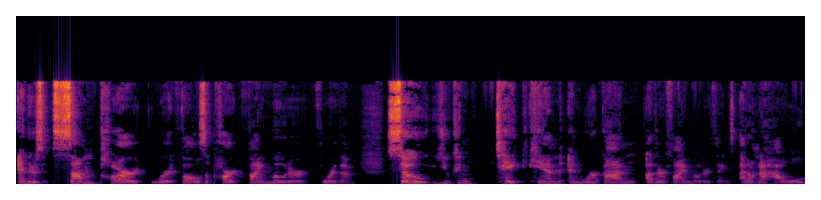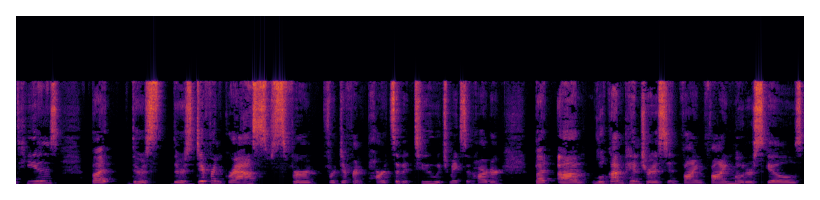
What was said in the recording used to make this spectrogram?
And there's some part where it falls apart fine motor for them. So you can take him and work on other fine motor things. I don't know how old he is, but there's there's different grasps for for different parts of it too, which makes it harder. But um, look on Pinterest and find fine motor skills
